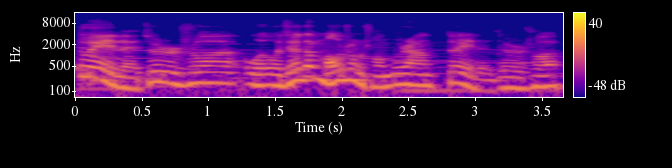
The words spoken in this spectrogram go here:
对的，就是说我我觉得某种程度上对的，就是说。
